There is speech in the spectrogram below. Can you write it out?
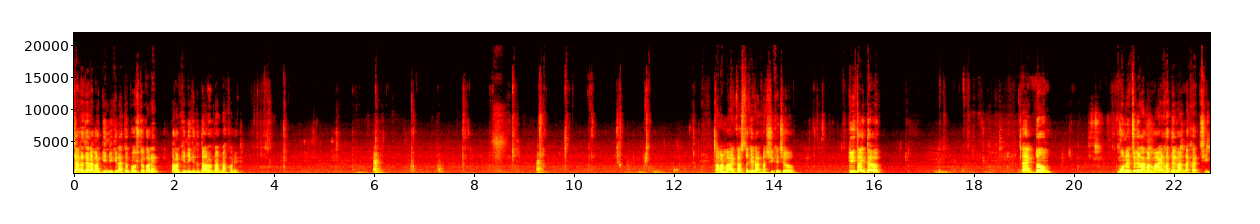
যারা যারা আমার গিন্নিকে না এত প্রশ্ন করেন আমার গিন্নি কিন্তু দারুণ রান্না করে। আমার মায়ের কাছ থেকে রান্না শিখেছে ও। কি, তাই তো? একদম। মনে হচ্ছে যেন আমার মায়ের হাতের রান্না খাচ্ছি।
